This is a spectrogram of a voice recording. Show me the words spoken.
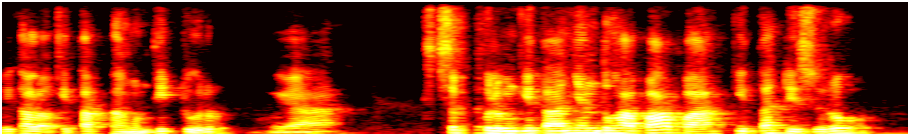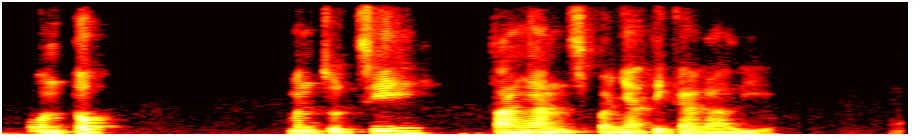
Jadi kalau kita bangun tidur ya sebelum kita nyentuh apa-apa kita disuruh untuk mencuci tangan sebanyak tiga kali. Ya,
